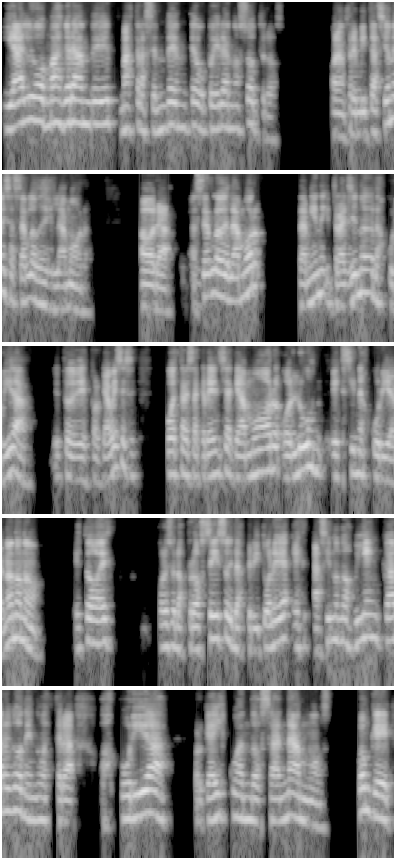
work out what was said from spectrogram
y algo más grande, más trascendente opera en nosotros. Ahora, nuestra invitación es hacerlo desde el amor. Ahora, hacerlo desde el amor también trayendo la oscuridad. Esto es porque a veces puesta esa creencia que amor o luz es sin oscuridad. No, no, no. Esto es, por eso los procesos y la espiritualidad es haciéndonos bien cargo de nuestra oscuridad, porque ahí es cuando sanamos, con que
